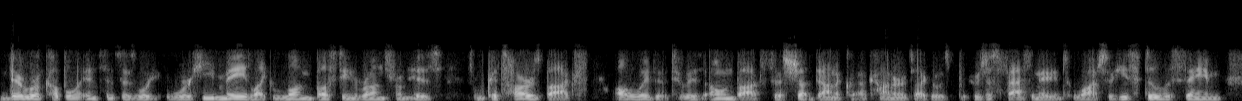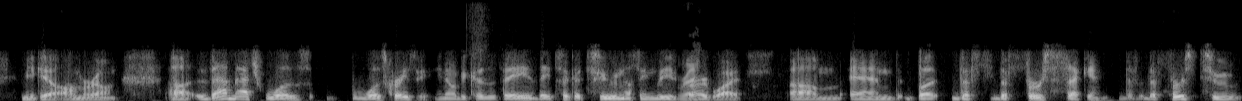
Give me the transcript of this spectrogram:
there were a couple of instances where, where he made like lung busting runs from his, from Qatar's box all the way to, to his own box to shut down a, a counter attack. It was it was just fascinating to watch. So he's still the same Miguel Almiron. Uh, that match was was crazy, you know, because they they took a two nothing lead right. Paraguay. Um, and but the the first second the, the first two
